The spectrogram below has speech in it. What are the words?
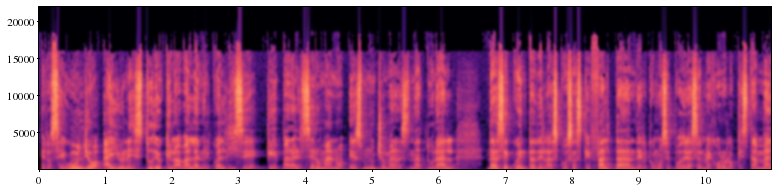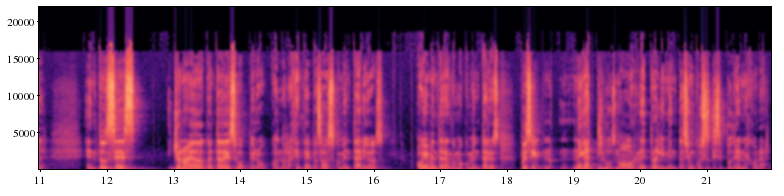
pero según yo, hay un estudio que lo avala en el cual dice que para el ser humano es mucho más natural darse cuenta de las cosas que faltan, de cómo se podría hacer mejor o lo que está mal. Entonces, yo no me había dado cuenta de eso, pero cuando la gente me pasaba sus comentarios, obviamente eran como comentarios, pues sí, negativos, ¿no? O retroalimentación, cosas que se podrían mejorar.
